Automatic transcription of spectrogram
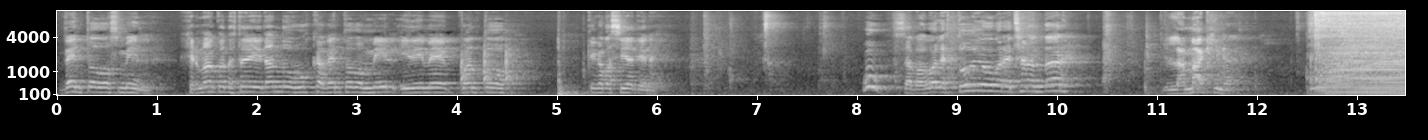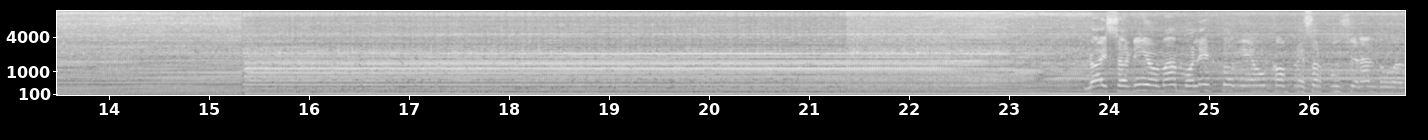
Vento 2000. Germán cuando esté editando busca Vento 2000 y dime cuánto, qué capacidad tiene. Uh, se apagó el estudio para echar a andar la máquina. Hay sonido más molesto que un compresor funcionando, weón.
